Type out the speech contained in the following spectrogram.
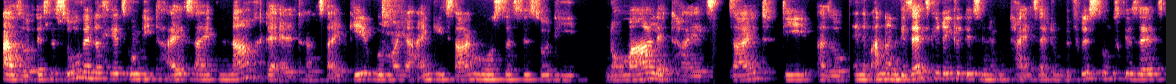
also es ist so, wenn das jetzt um die Teilzeit nach der Elternzeit geht, wo man ja eigentlich sagen muss, das ist so die normale Teilzeit, die also in einem anderen Gesetz geregelt ist, in dem Teilzeit- und Befristungsgesetz.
